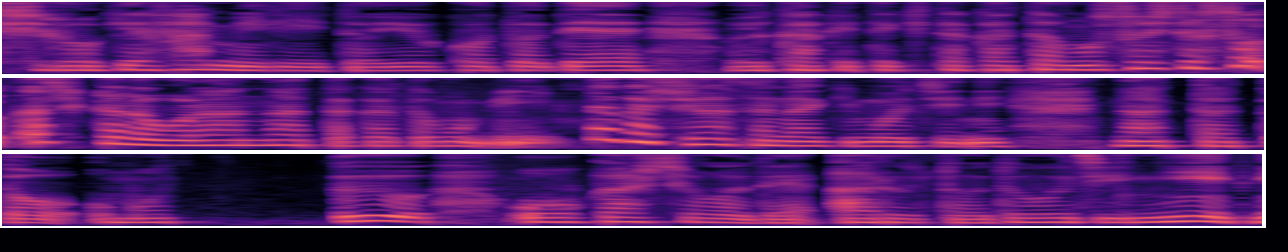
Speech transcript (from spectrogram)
白毛ファミリーということで追いかけてきた方もそして育ちからご覧になった方もみんなが幸せな気持ちになったと思って桜花賞であると同時に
